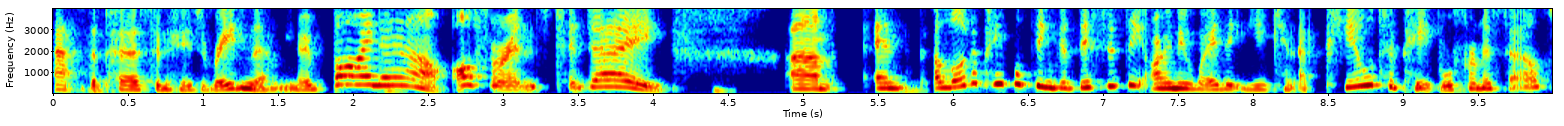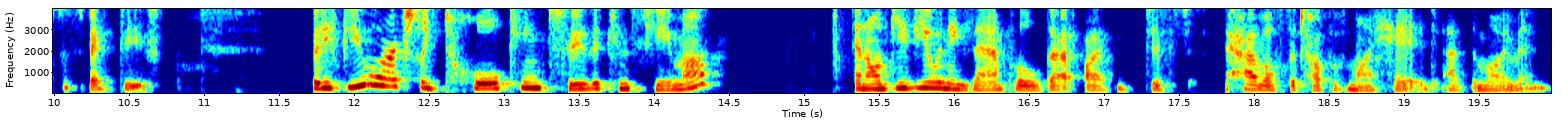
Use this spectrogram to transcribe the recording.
at the person who's reading them, you know, buy now, offer ends today. Um, and a lot of people think that this is the only way that you can appeal to people from a sales perspective. But if you are actually talking to the consumer, and I'll give you an example that I just have off the top of my head at the moment.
